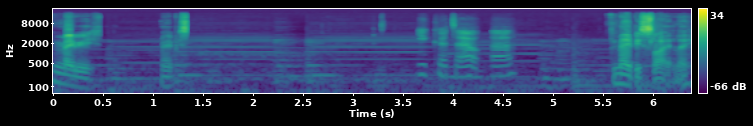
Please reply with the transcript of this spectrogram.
Maybe, maybe, You cut out there. maybe slightly.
